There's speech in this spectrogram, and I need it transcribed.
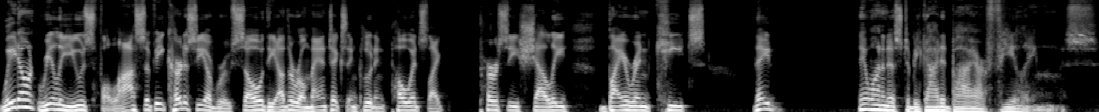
We don't really use philosophy, courtesy of Rousseau, the other romantics, including poets like Percy Shelley, Byron, Keats. They, they wanted us to be guided by our feelings.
